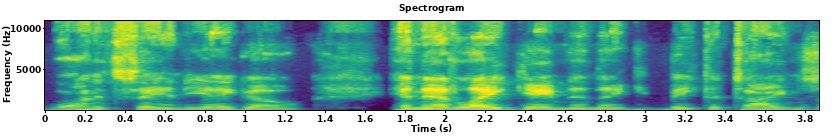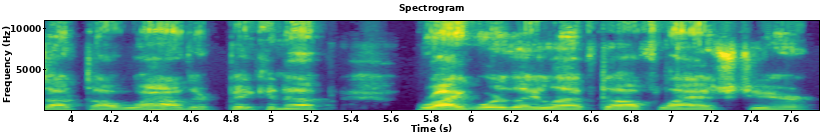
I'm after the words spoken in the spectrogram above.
won at San Diego in that late game, then they beat the Titans. I thought, wow, they're picking up right where they left off last year.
